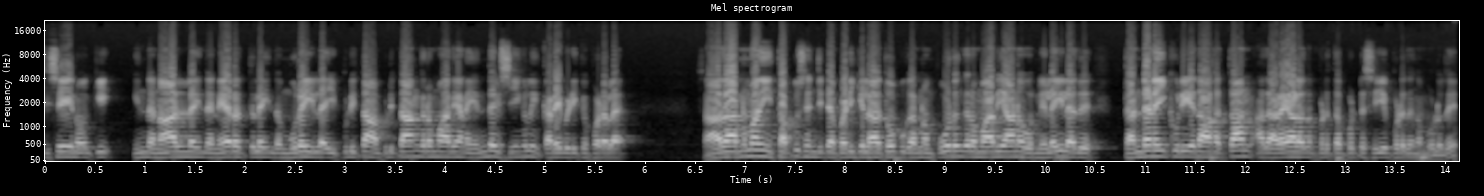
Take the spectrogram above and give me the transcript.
திசையை நோக்கி இந்த நாளில் இந்த நேரத்தில் இந்த முறையில் இப்படித்தான் அப்படித்தாங்கிற மாதிரியான எந்த விஷயங்களும் கடைபிடிக்கப்படலை. சாதாரணமாக நீ தப்பு செஞ்சுட்ட படிக்கல தோப்பு கரணம் போடுங்கிற மாதிரியான ஒரு நிலையில் அது தண்டனைக்குரியதாகத்தான் அது அடையாளப்படுத்தப்பட்டு செய்யப்படுதுங்கும் பொழுது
